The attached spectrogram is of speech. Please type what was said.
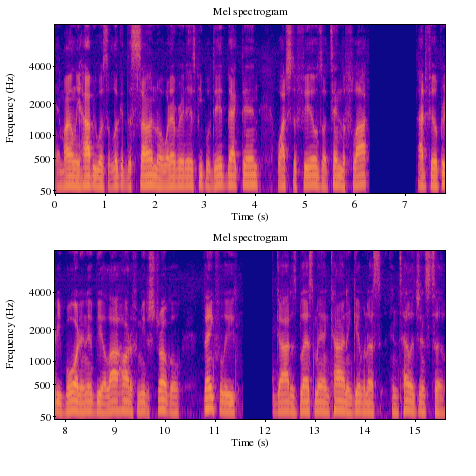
and my only hobby was to look at the sun or whatever it is people did back then, watch the fields or tend the flock, I'd feel pretty bored and it'd be a lot harder for me to struggle. Thankfully, God has blessed mankind and given us intelligence to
